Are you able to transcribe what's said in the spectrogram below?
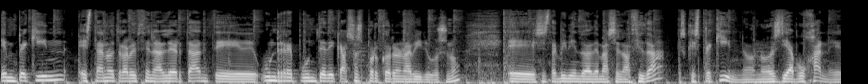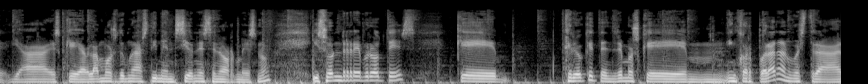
en Pekín están otra vez en alerta ante un repunte de casos por coronavirus, ¿no? Eh, se está viviendo además en la ciudad, es que es Pekín, no, no es ya Wuhan, eh, ya es que hablamos de unas dimensiones enormes, ¿no? Y son rebrotes que creo que tendremos que mm, incorporar a nuestra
